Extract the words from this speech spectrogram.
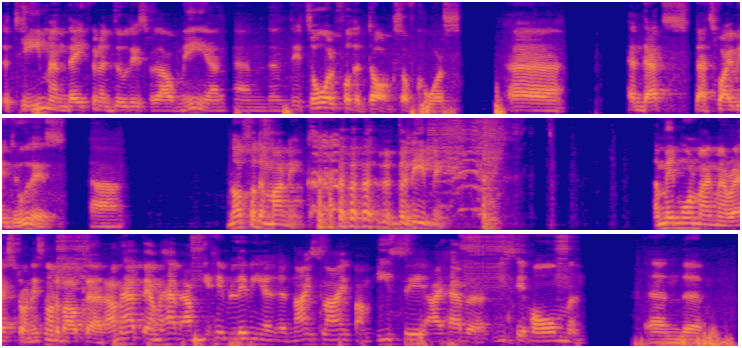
the team, and they couldn't do this without me. And and it's all for the dogs, of course. Uh, and that's that's why we do this. Uh, not for the money, believe me. I made more money in my restaurant. It's not about that. I'm happy. I'm happy. I'm living a, a nice life. I'm easy. I have a easy home and and um,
